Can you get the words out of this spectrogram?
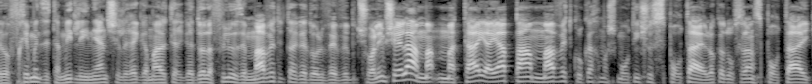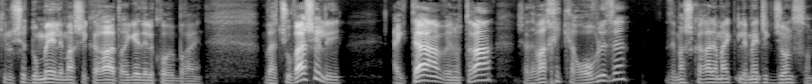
הופכים את זה תמיד לעניין של רגע, מה יותר גדול, אפילו איזה מוות יותר גדול, ושואלים שאלה, מתי היה פעם מוות כל כך משמעותי של ספורטאי, לא כדורסלן ספורטאי, כאילו שדומה למה שקרה, הטרגדיה לקובי בריינט. והתשובה שלי הייתה ונותרה שהדבר הכי קרוב לזה, זה מה שקרה למייק- למג'יק ג'ונסון.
